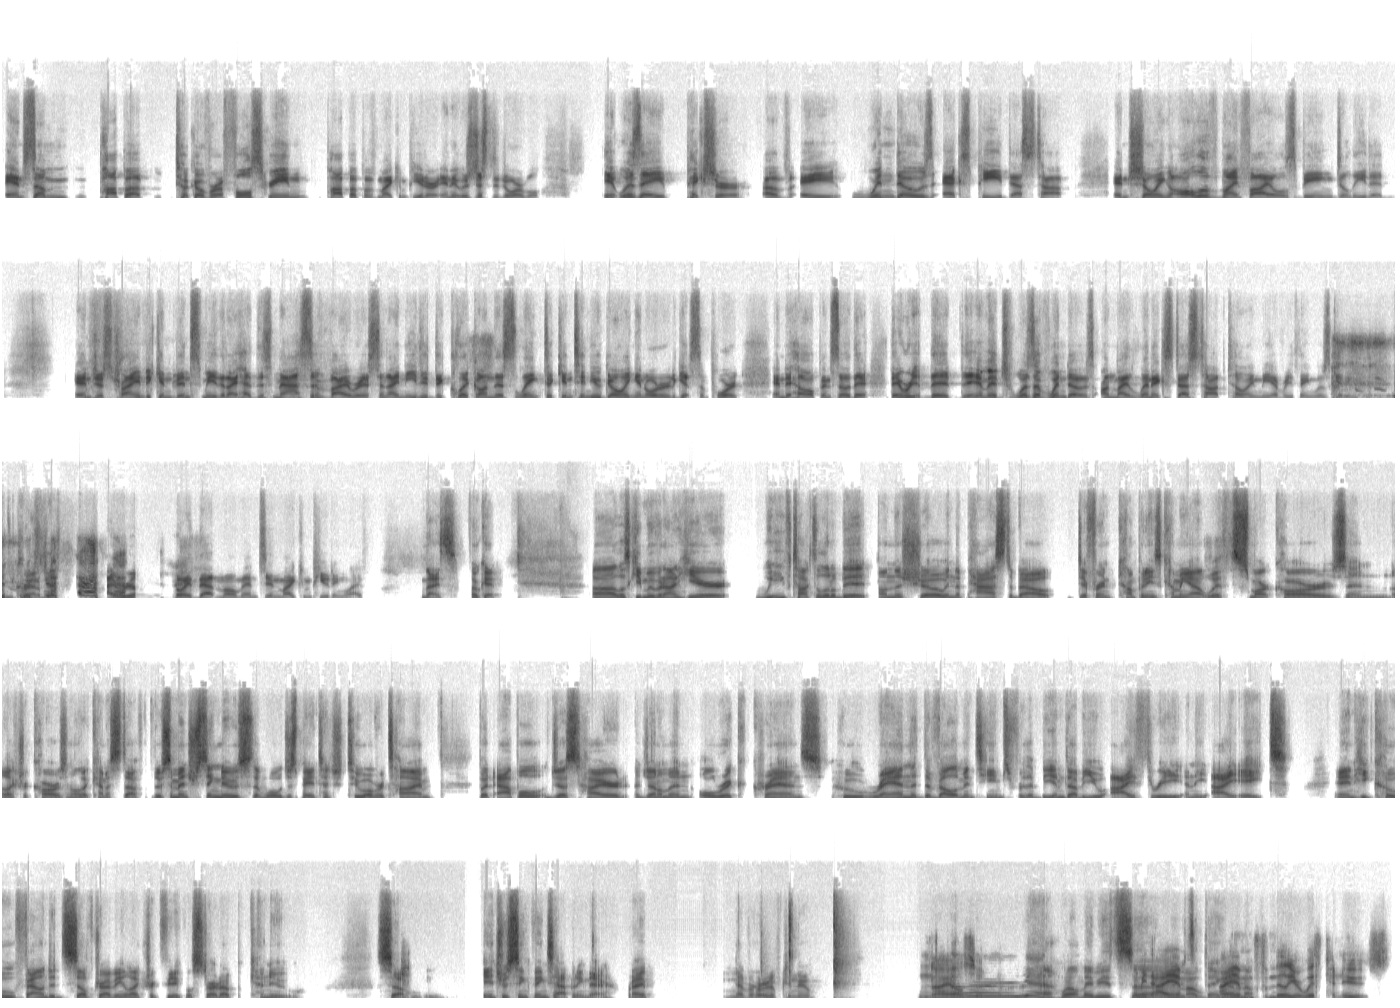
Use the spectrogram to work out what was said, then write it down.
and some pop up took over a full screen pop up of my computer, and it was just adorable it was a picture of a Windows XP desktop and showing all of my files being deleted and just trying to convince me that I had this massive virus and I needed to click on this link to continue going in order to get support and to help. And so they they were the the image was of Windows on my Linux desktop telling me everything was getting deleted. It was Incredible. just- I really enjoyed that moment in my computing life. Nice. Okay. Uh, let's keep moving on here. We've talked a little bit on the show in the past about different companies coming out with smart cars and electric cars and all that kind of stuff. There's some interesting news that we'll just pay attention to over time. But Apple just hired a gentleman, Ulrich Kranz, who ran the development teams for the BMW i3 and the i8. And he co founded self driving electric vehicle startup Canoo. So interesting things happening there, right? Never heard of Canoo. No, I also. Uh, never heard of yeah. Well, maybe it's. I mean, uh, I am it's a, thing. I don't am know. familiar with canoes.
